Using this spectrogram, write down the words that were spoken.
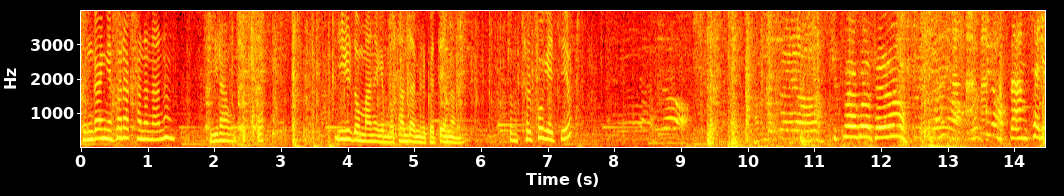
건강에 허락하는 한은 일하고 싶고 일도 만약에 못 한다면 그때는 좀 슬프겠지요. 식사하고 하세요. 밥상 차려.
